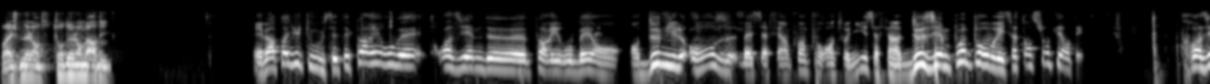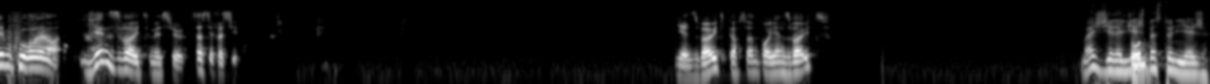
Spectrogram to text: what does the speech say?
Ouais, je me lance. Tour de Lombardie. Eh ben pas du tout. C'était Paris-Roubaix, troisième de Paris-Roubaix en, en 2011. Ben, ça fait un point pour Anthony et ça fait un deuxième point pour Brice. Attention, t'es en tête. Troisième coureur, Jens Voigt, messieurs. Ça, c'est facile. Jens Voigt, personne pour Jens Voigt? Ouais, je dirais Liège-Bastogne-Liège.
